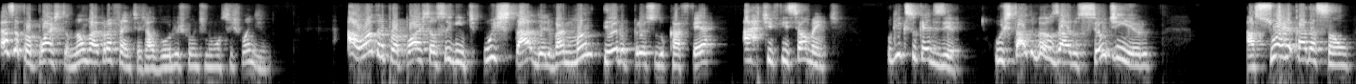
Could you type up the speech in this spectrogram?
Essa proposta não vai para frente, as lavouras continuam se expandindo. A outra proposta é o seguinte: o Estado ele vai manter o preço do café artificialmente. O que isso quer dizer? O Estado vai usar o seu dinheiro, a sua arrecadação,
